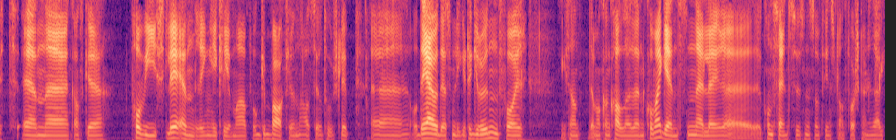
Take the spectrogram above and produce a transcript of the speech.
ut en eh, ganske påviselig endring i klimaet på bakgrunn av CO2-utslipp. Eh, og det er jo det som ligger til grunn for sant, det man kan kalle den konvergensen eller eh, konsensusen som finnes blant forskerne i dag.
